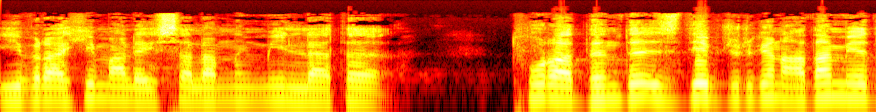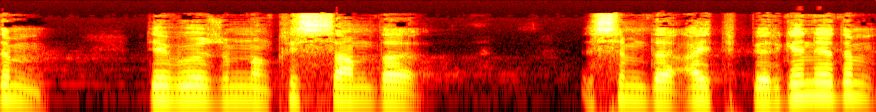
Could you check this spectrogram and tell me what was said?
ибраһим алейхисаламның милләті тура дінді іздеп жүрген адам едім деп өзімнің қиссамды ісімді айтып берген едім.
